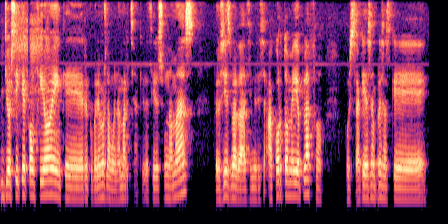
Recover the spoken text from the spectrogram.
Yo sí que confío en que recuperemos la buena marcha. Quiero decir, es una más, pero sí es verdad. Si me dices a corto o medio plazo, pues aquellas empresas que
